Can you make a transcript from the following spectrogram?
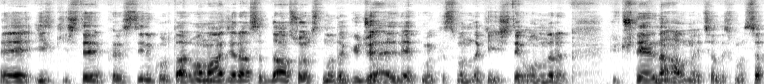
e, ilk işte Christine'i kurtarma macerası daha sonrasında da gücü elde etme kısmındaki işte onların güçlerini almaya çalışması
